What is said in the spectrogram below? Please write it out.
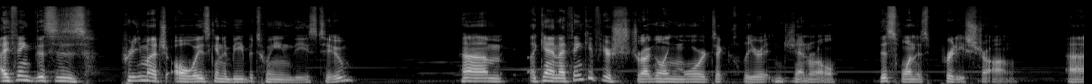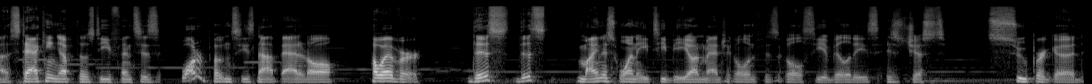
I think this is pretty much always going to be between these two. Um, again, I think if you're struggling more to clear it in general, this one is pretty strong. Uh, stacking up those defenses, water potency is not bad at all. However, this this minus one ATB on magical and physical C abilities is just super good.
